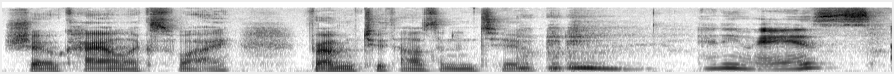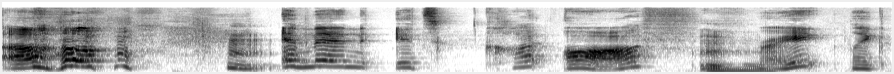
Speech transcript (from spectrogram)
show Kyle XY from 2002. Anyways, um, and then it's cut off, Mm-hmm. right? Like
